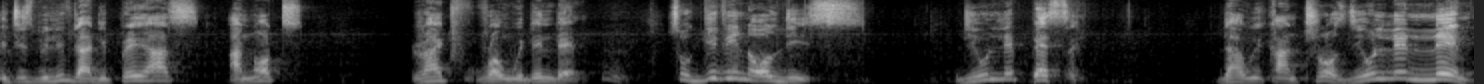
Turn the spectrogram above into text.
it is believed that the prayers are not right from within them. So, given all this, the only person that we can trust, the only name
